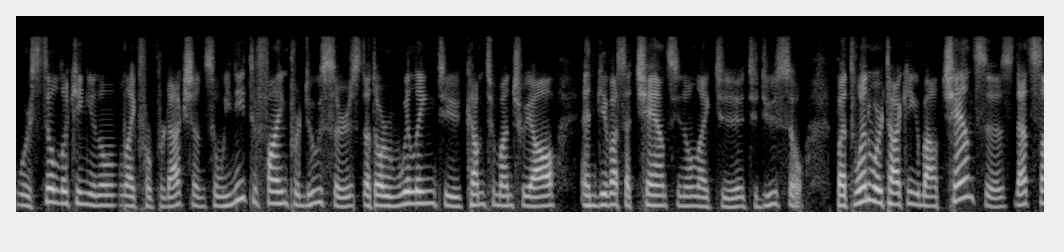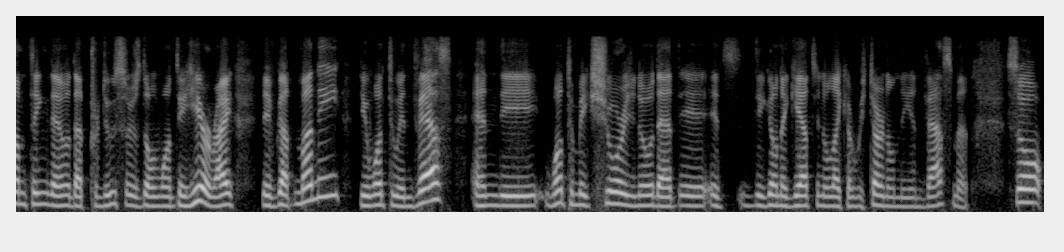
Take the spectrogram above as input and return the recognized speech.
we're still looking, you know, like for production. So we need to find producers that are willing to come to Montreal and give us a chance, you know, like to to do so. But when we're talking about chances, that's something you know, that producers don't want to hear, right? They've got money, they want to invest, and they want to make sure, you know, that it's they're gonna get, you know, like a return on the investment. So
